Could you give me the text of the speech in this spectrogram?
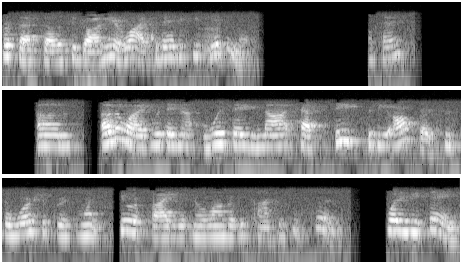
perfect those who draw near. Why? Because they had to keep giving it. Okay? Um, otherwise, would they not would they not have ceased to be offered, since the worshippers, once purified, would no longer be conscious of sin? What is he saying?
